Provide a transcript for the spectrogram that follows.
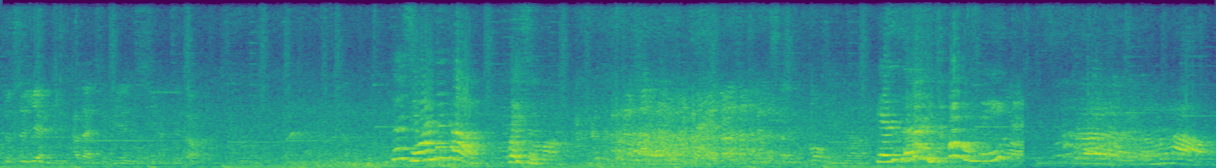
就是燕妮她在前面写的这张。你最喜欢那个？为什么？眼神透明啊。眼神很透明。对，对很好。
